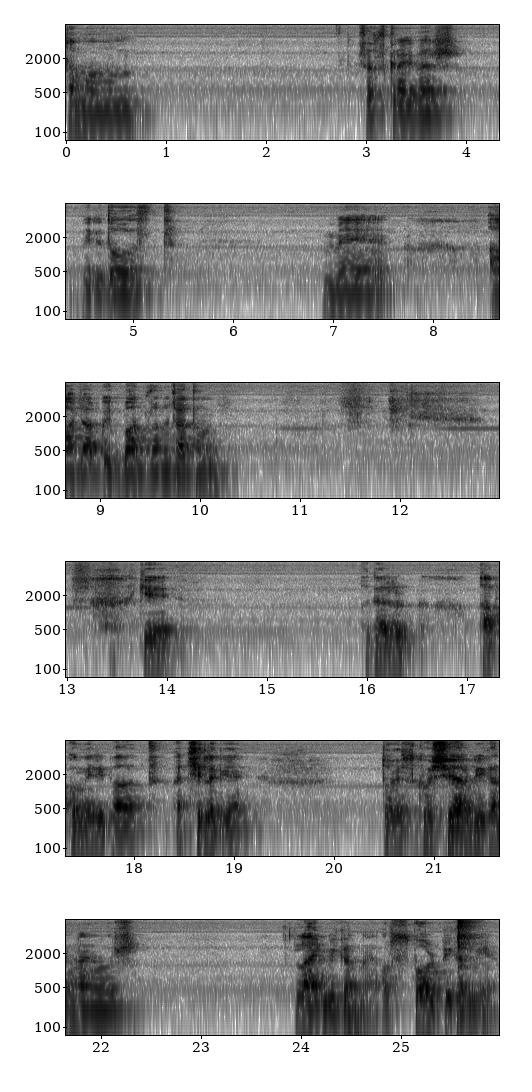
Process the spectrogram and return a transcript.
तमाम सब्सक्राइबर मेरे दोस्त मैं आज आपको एक बात बताना चाहता हूँ कि अगर आपको मेरी बात अच्छी लगे तो इसको शेयर भी करना है और लाइक भी करना है और सपोर्ट भी करनी है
